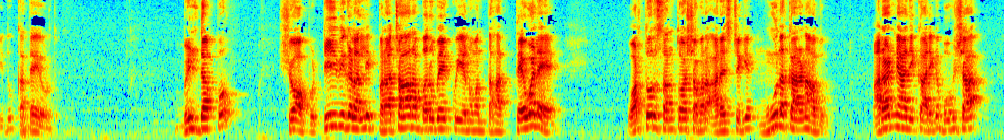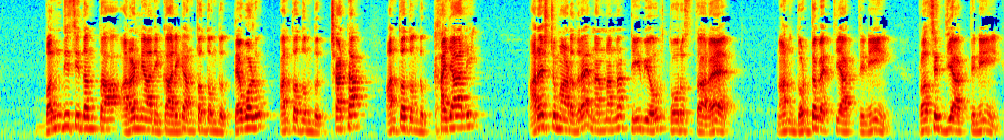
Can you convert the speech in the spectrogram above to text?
ಇದು ಕತೆ ಇವ್ರದ್ದು. ಬಿಲ್ಡಪ್ ಶೋ ಅಪ್ ಟಿವಿಗಳಲ್ಲಿ ಪ್ರಚಾರ ಬರಬೇಕು ಎನ್ನುವಂತಹ ತೆವಳೆ ವರ್ತೂರು ಸಂತೋಷ್ ಅವರ ಅರೆಸ್ಟ್ಗೆ ಮೂಲ ಕಾರಣ ಅದು. ಅರಣ್ಯಾಧಿಕಾರಿಗೆ ಬಹುಶಃ ಬಂಧಿಸಿದಂತಹ ಅರಣ್ಯಾಧಿಕಾರಿಗೆ ಅಂಥದ್ದೊಂದು ತೆವಳು, ಅಂಥದ್ದೊಂದು ಚಟ, ಅಂಥದ್ದೊಂದು ಖಯಾಲಿ ಅರೆಸ್ಟ್ ಮಾಡಿದ್ರೆ ನನ್ನನ್ನು ಟಿವಿಯವರು ತೋರಿಸ್ತಾರೆ. ನಾನು ದೊಡ್ಡ ವ್ಯಕ್ತಿ ಆಗ್ತೀನಿ, ಪ್ರಸಿದ್ಧಿ ಆಗ್ತೀನಿ.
